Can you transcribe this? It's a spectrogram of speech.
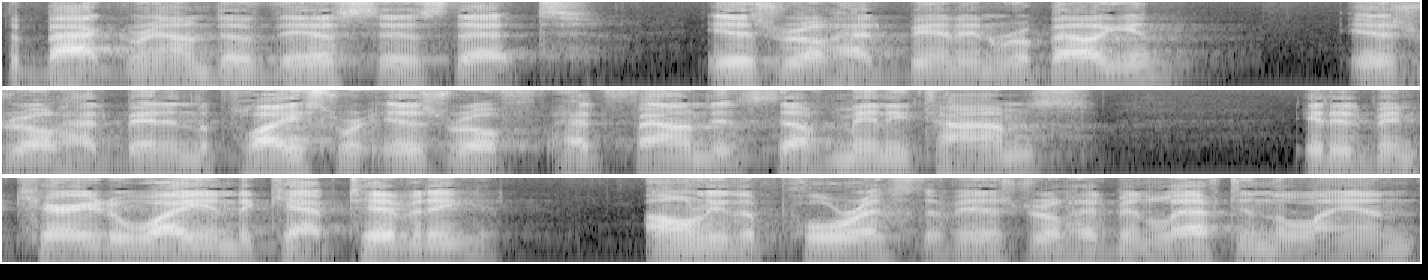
The background of this is that Israel had been in rebellion. Israel had been in the place where Israel had found itself many times. It had been carried away into captivity. Only the poorest of Israel had been left in the land.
